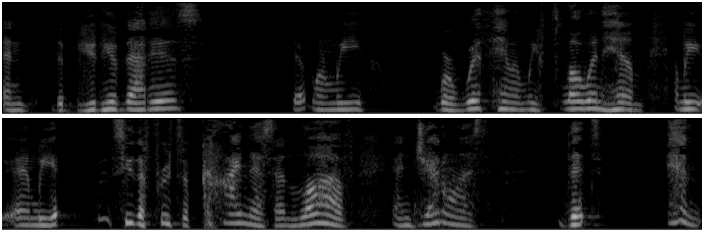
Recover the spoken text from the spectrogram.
And the beauty of that is that when we we're with Him and we flow in Him and we and we see the fruits of kindness and love and gentleness, that man,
